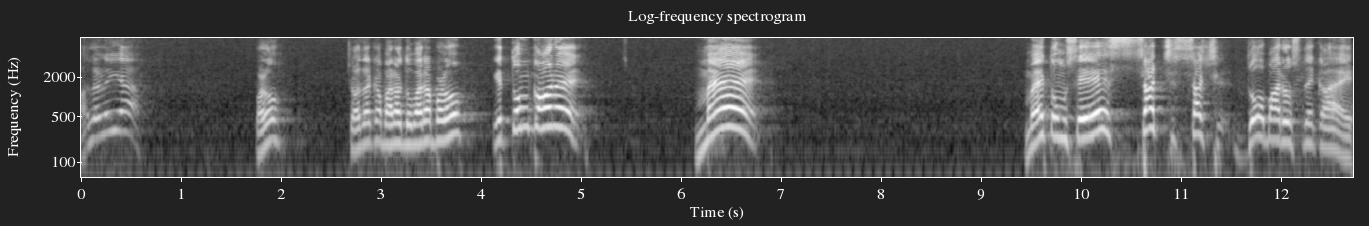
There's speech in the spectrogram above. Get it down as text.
हालेलुया। पढ़ो। चौदह का बारह, दोबारा पढ़ो। ये तुम कौन है? मैं मैं तुमसे सच सच दो बार उसने कहा है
